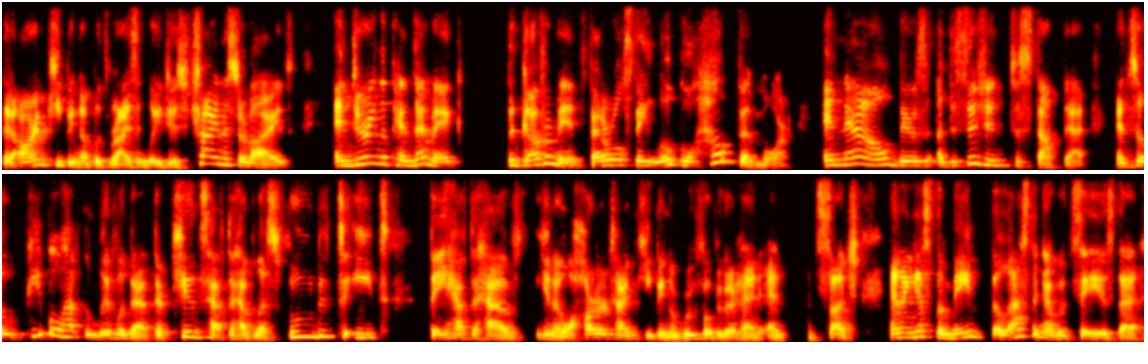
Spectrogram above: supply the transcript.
that aren't keeping up with rising wages, trying to survive. And during the pandemic, the government, federal, state, local, help them more. And now there's a decision to stop that. And so people have to live with that. Their kids have to have less food to eat. They have to have, you know, a harder time keeping a roof over their head and, and such. And I guess the main, the last thing I would say is that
